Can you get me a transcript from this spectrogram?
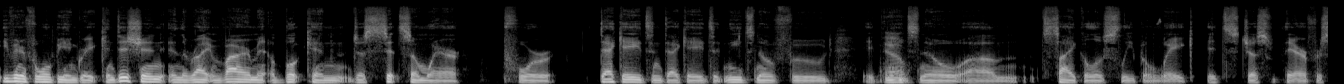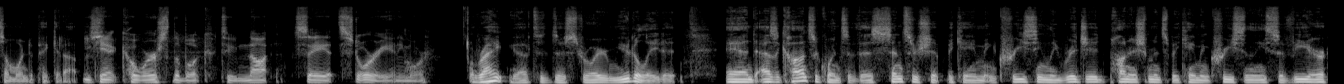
even if it won't be in great condition in the right environment, a book can just sit somewhere for decades and decades. It needs no food. It Yeah. needs no um, cycle of sleep and wake. It's just there for someone to pick it up. You can't coerce the book to not say its story anymore. Right. You have to destroy or mutilate it. And as a consequence of this, censorship became increasingly rigid, punishments became increasingly severe.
